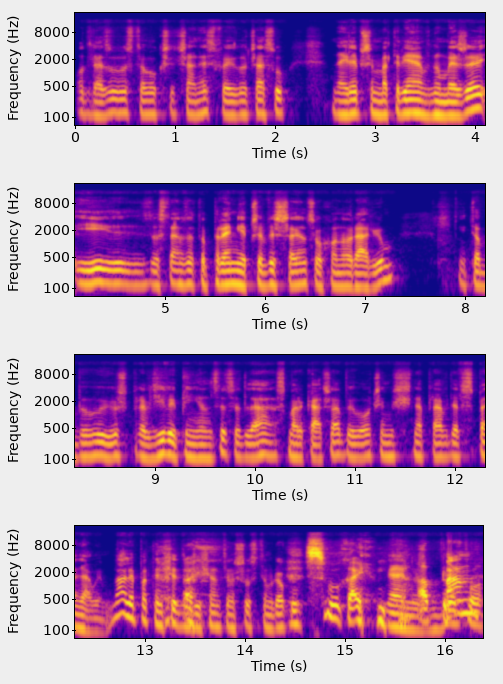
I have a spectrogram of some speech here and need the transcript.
od razu został okrzyczany swojego czasu najlepszym materiałem w numerze i zostałem za to premię przewyższającą honorarium. I to były już prawdziwe pieniądze, co dla smarkacza było czymś naprawdę wspaniałym. No ale potem w 1976 roku Słuchaj, miałem już a propos, ban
